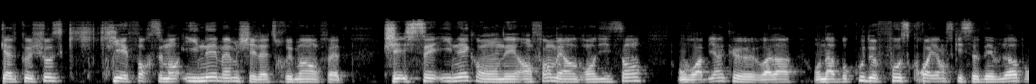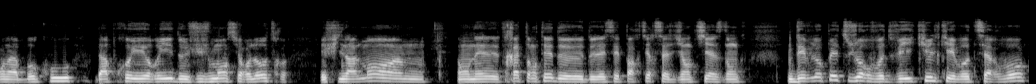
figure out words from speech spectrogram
quelque chose qui, qui, est forcément inné même chez l'être humain en fait. C'est inné quand on est enfant, mais en grandissant, on voit bien que voilà, on a beaucoup de fausses croyances qui se développent, on a beaucoup d'a priori, de jugements sur l'autre, et finalement, euh, on est très tenté de, laisser partir cette gentillesse. Donc, développez toujours votre véhicule qui est votre cerveau,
